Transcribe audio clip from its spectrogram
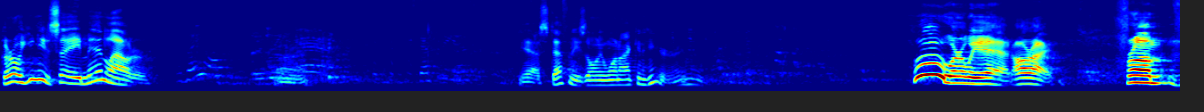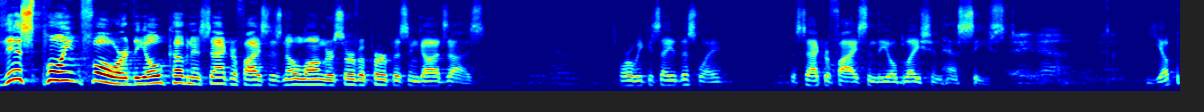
Girl, you need to say amen louder. Yeah, Stephanie's the only one I can hear. Amen. Whoo, where are we at? All right. From this point forward, the old covenant sacrifices no longer serve a purpose in God's eyes. Or we could say it this way the sacrifice and the oblation has ceased. Amen. Yep.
